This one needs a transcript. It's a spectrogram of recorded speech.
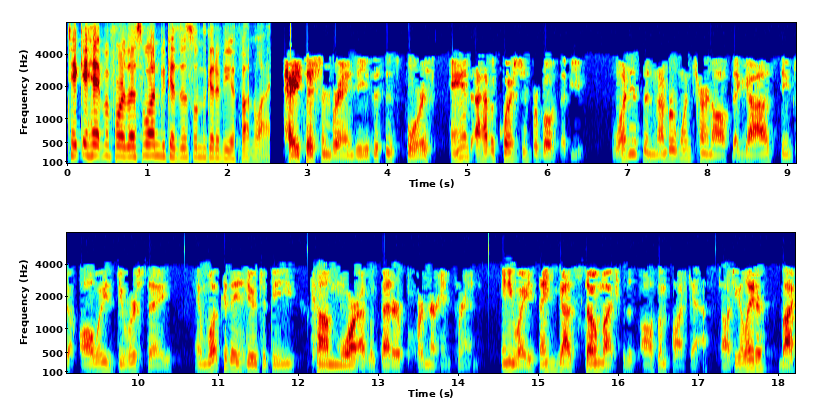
take a hit before this one because this one's going to be a fun one. Hey, Tish and Brandi. This is Forrest, and I have a question for both of you. What is the number one turnoff that guys seem to always do or say, and what could they do to become more of a better partner and friend? Anyway, thank you guys so much for this awesome podcast. Talk to you later. Bye.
